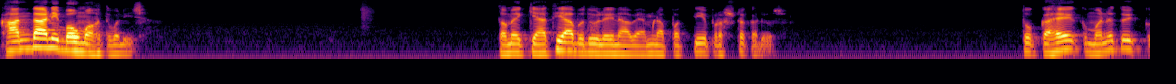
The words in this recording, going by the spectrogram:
ખાનદાની બહુ મહત્વની છે. તમે ક્યાંથી આ બધું લઈને આવ્યા? એમના પત્નીએ પ્રશ્ન કર્યો છે. તો કહે મને તો એક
